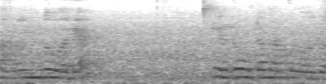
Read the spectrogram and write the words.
ಹನ್ನೊಂದುವರೆ. ಎಲ್ಲರೂ ಊಟ ಮಾಡ್ಕೊಂಡು ಹೋದ್ರು.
